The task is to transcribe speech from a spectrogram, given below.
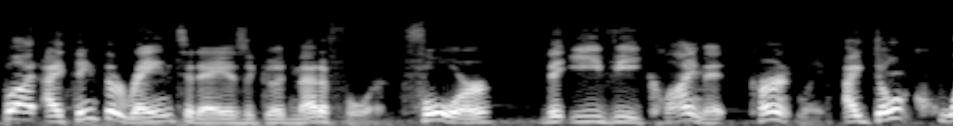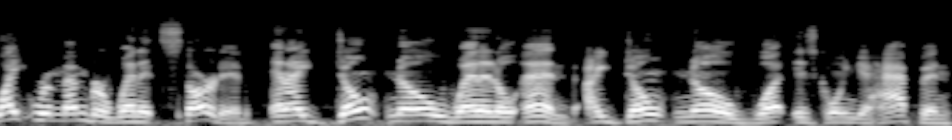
But I think the rain today is a good metaphor for the EV climate currently. I don't quite remember when it started, and I don't know when it'll end. I don't know what is going to happen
